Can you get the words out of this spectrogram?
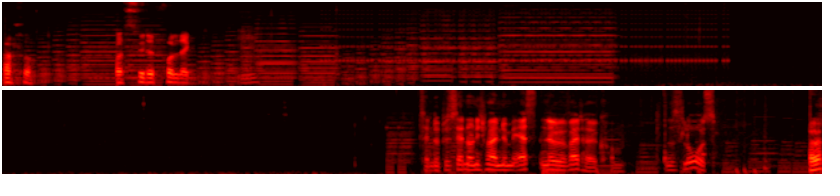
Ach so. Was wieder voll leck. Mhm. Denn du bist ja noch nicht mal in dem ersten Level weitergekommen. Was ist los? Hä?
